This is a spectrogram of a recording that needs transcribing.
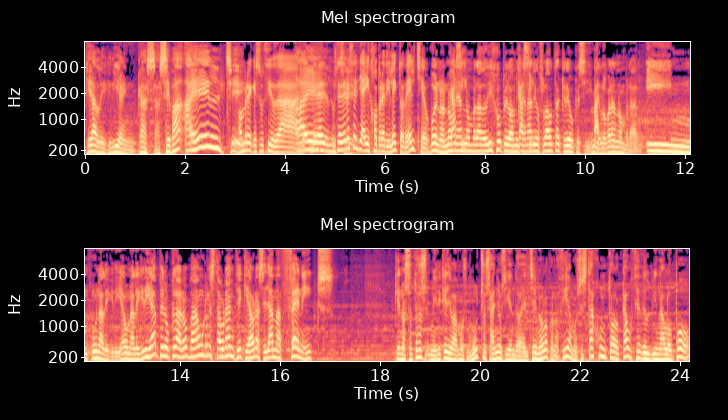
¡Qué alegría en casa! Se va a Elche. Hombre, que es su ciudad. A De- debe- Elche. usted debe ser ya hijo predilecto de Elche. Bueno, no me han nombrado hijo, pero a mi Casi. canario flauta creo que sí, Vale. que lo van a nombrar. Y mm, una alegría, una alegría, pero claro, va a un restaurante que ahora se llama Fénix, que nosotros, mire que llevamos muchos años yendo a Elche, no lo conocíamos. Está junto al cauce del Vinalopó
